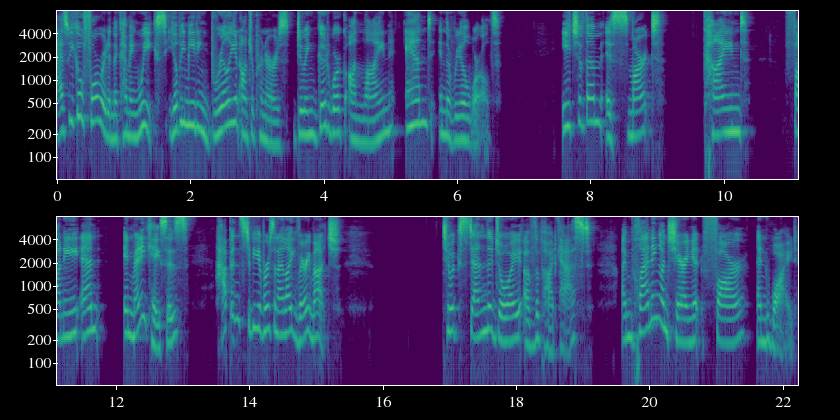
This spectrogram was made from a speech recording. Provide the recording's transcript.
As we go forward in the coming weeks, you'll be meeting brilliant entrepreneurs doing good work online and in the real world. Each of them is smart, kind, funny, and in many cases, happens to be a person I like very much. To extend the joy of the podcast, I'm planning on sharing it far and wide,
